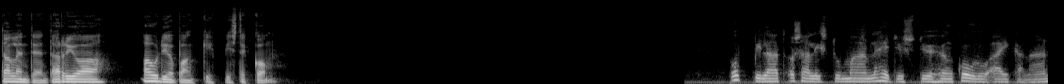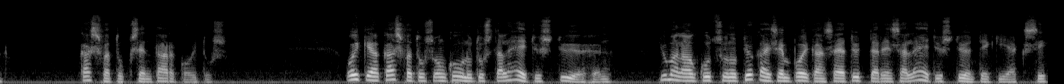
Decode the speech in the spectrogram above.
Tallenteen tarjoaa audiopankki.com. Oppilaat osallistumaan lähetystyöhön kouluaikanaan. Kasvatuksen tarkoitus. Oikea kasvatus on koulutusta lähetystyöhön. Jumala on kutsunut jokaisen poikansa ja tyttärensä lähetystyöntekijäksi.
